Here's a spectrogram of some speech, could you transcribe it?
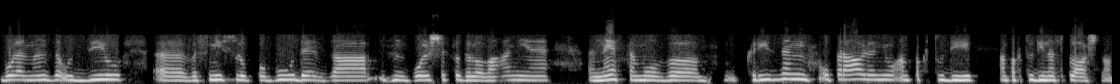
bolj ali manj za odziv uh, v smislu pobude za hm, boljše sodelovanje ne samo v kriznem upravljanju, ampak tudi ampak tudi nasplošno.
